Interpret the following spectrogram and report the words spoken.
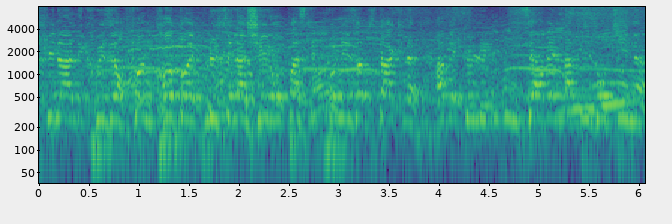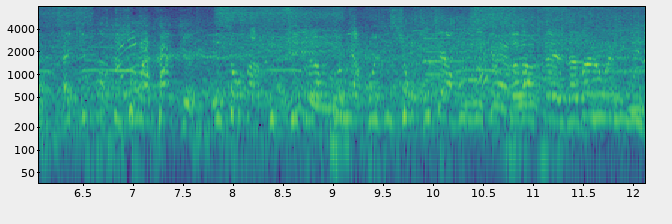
finale des Cruisers Fun 30 ans et plus est lâchée. On passe les premiers obstacles avec Ludivine Cervelle, la Byzantine, qui porte son attaque et s'empare tout de suite de la première position. Hyperville 93, Valo Emily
